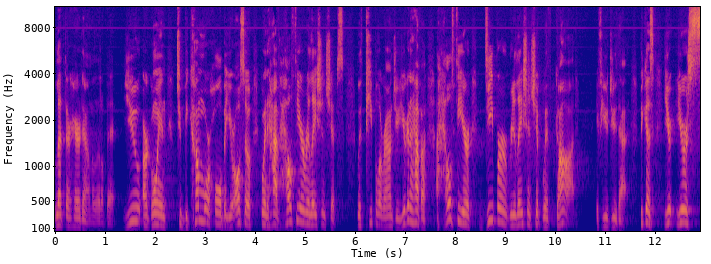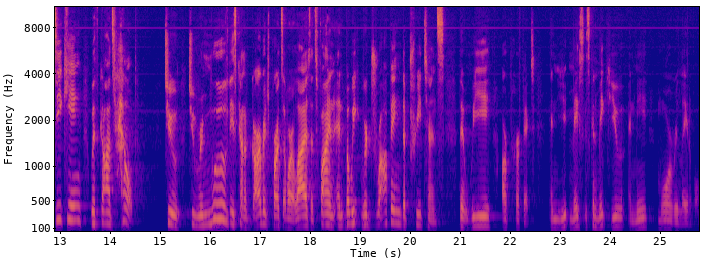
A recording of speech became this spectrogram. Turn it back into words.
let their hair down a little bit. You are going to become more whole, but you're also going to have healthier relationships with people around you. You're going to have a, a healthier, deeper relationship with God if you do that because you're, you're seeking with God's help to, to remove these kind of garbage parts of our lives. That's fine. And, but we, we're dropping the pretense that we are perfect. And it makes, it's going to make you and me more relatable.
